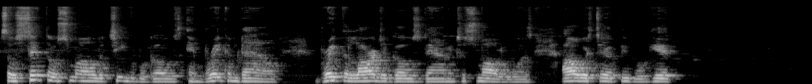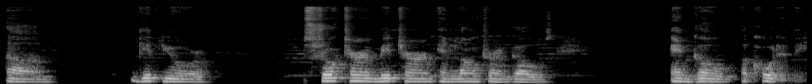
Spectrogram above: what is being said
So set those small, achievable goals and break them down break the larger goals down into smaller ones. I always tell people get um, get your short term, mid-term, and long-term goals and go accordingly.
